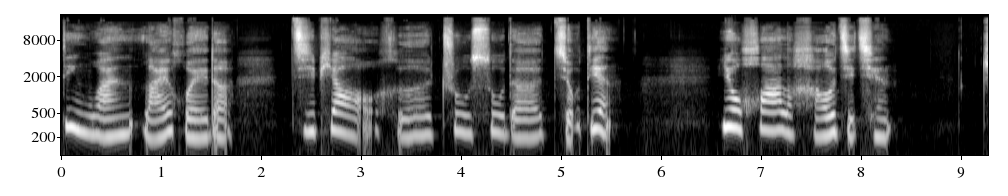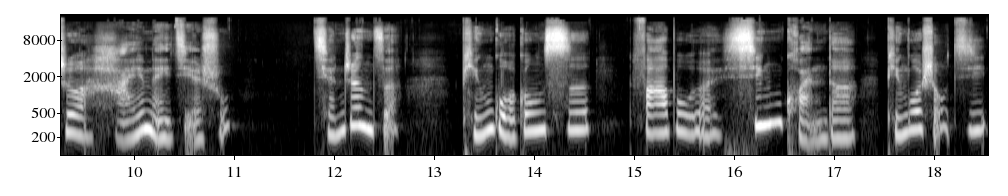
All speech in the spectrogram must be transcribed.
订完来回的机票和住宿的酒店，又花了好几千。这还没结束，前阵子苹果公司发布了新款的苹果手机。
